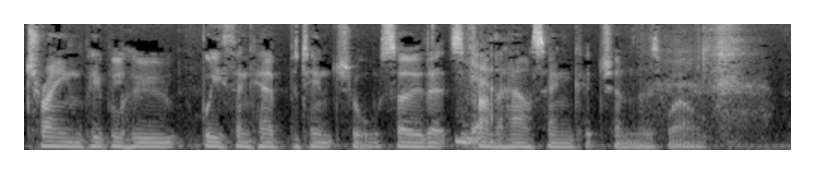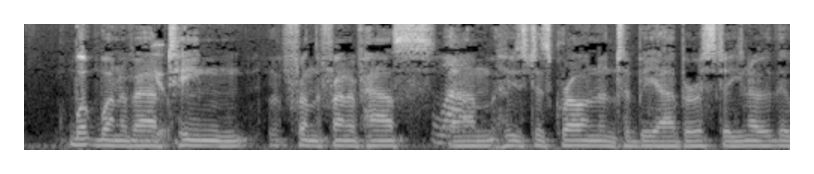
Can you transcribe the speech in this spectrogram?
train people who we think have potential. So that's Yeah. front of house and kitchen as well. What one of our You. team from the front of house, Wow. um, who's just grown into be our barista. You know, the,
